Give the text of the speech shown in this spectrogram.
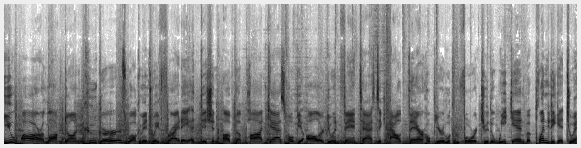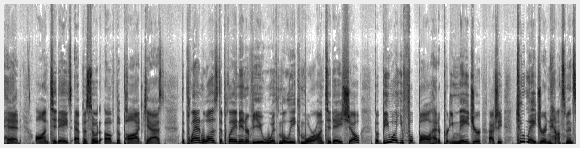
You are Locked On Cougars. Welcome into a Friday edition of the podcast. Hope you all are doing fantastic out there. Hope you're looking forward to the weekend, but plenty to get to ahead on today's episode of the podcast. The plan was to play an interview with Malik Moore on today's show, but BYU football had a pretty major, actually, two major announcements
